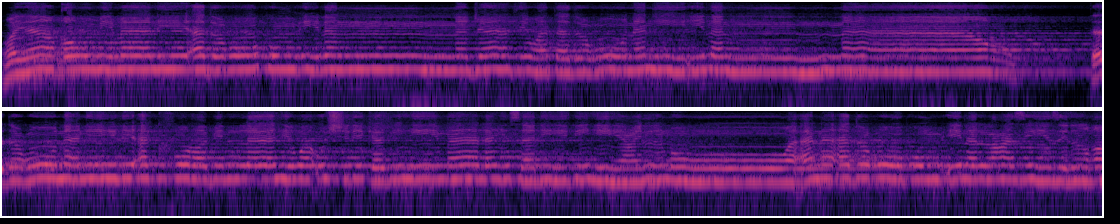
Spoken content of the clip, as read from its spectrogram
ويا قوم ما لي أدعوكم إلى النجاة وتدعونني إلى النار. تدعونني لأكفر بالله وأشرك به ما ليس لي به علم وأنا أدعوكم إلى العزيز الغفار.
